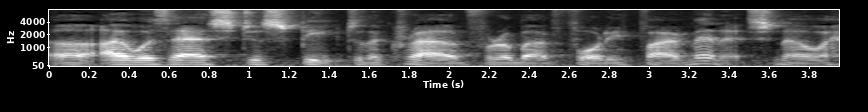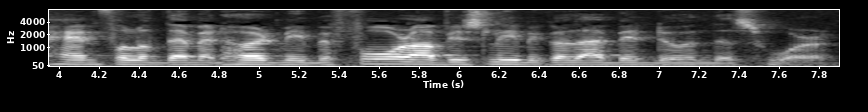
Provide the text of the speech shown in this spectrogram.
uh, I was asked to speak to the crowd for about 45 minutes. Now, a handful of them had heard me before, obviously, because I've been doing this work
